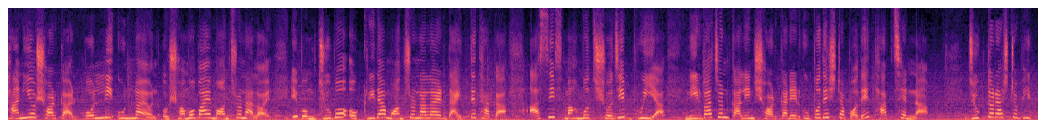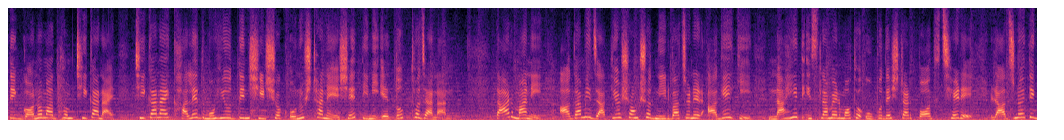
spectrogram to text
স্থানীয় সরকার, পল্লী উন্নয়ন ও সমবায় মন্ত্রণালয় এবং যুব ও ক্রীড়া মন্ত্রণালয়ের দায়িত্বে থাকা আসিফ মাহমুদ সজীব ভুইয়া নির্বাচনকালীন সরকারের উপদেষ্টা পদে থাকছেন না। যুক্তরাষ্ট্রভিত্তিক গণমাধ্যম ঠিকানায় ঠিকানায় খালেদ মহিউদ্দিন শীর্ষক অনুষ্ঠানে এসে তিনি এ তথ্য জানান। তার মানে আগামী জাতীয় সংসদ নির্বাচনের আগেই কি নাহিদ ইসলামের মতো উপদেষ্টার পদ ছেড়ে রাজনৈতিক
